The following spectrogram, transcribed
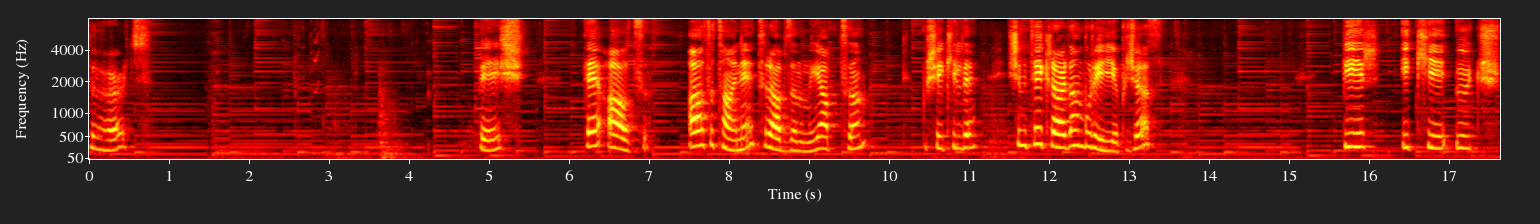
4 5 ve 6 6 tane trabzanımı yaptım. Bu şekilde. Şimdi tekrardan burayı yapacağız. 1 2 3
